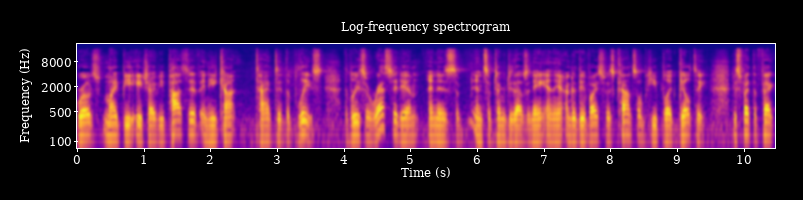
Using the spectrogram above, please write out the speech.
Rhoades might be HIV positive and he contacted the police. The police arrested him in, his, in September 2008 and under the advice of his counsel, he pled guilty. Despite the fact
